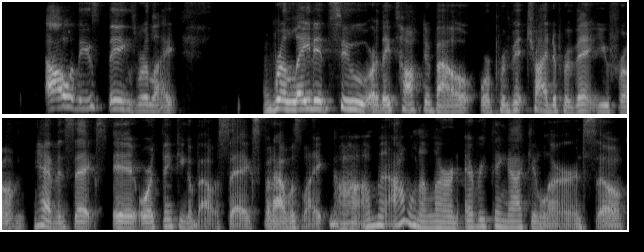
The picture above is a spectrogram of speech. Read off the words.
all of these things were like related to or they talked about or prevent tried to prevent you from having sex eh, or thinking about sex but i was like nah i'm i want to learn everything i can learn. So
